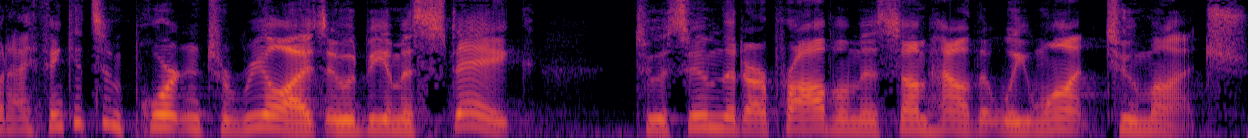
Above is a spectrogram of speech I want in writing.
But I think it's important to realize it would be a mistake to assume that our problem is somehow that we want too much.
